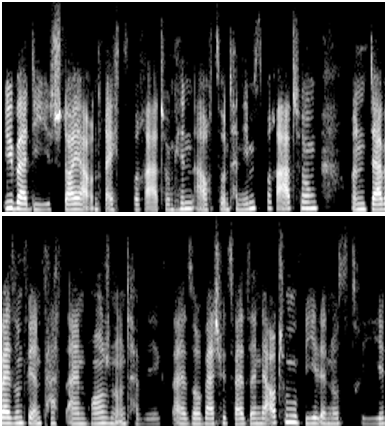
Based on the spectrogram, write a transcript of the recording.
über die Steuer- und Rechtsberatung hin auch zur Unternehmensberatung. Und dabei sind wir in fast allen Branchen unterwegs, also beispielsweise in der Automobilindustrie,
